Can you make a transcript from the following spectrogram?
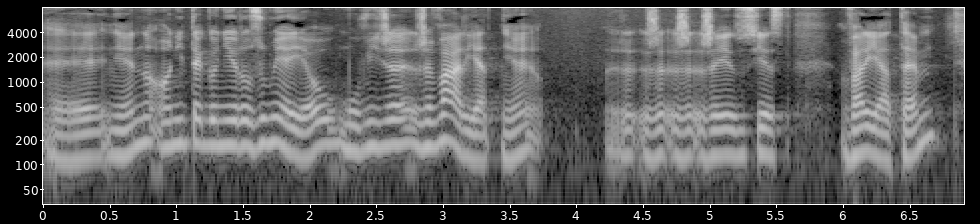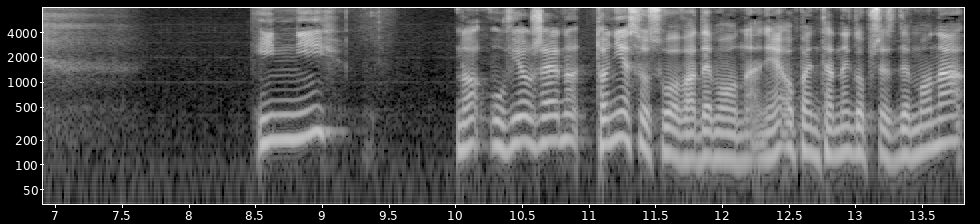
e, nie, no oni tego nie rozumieją, mówi, że, że wariat, nie, że, że, że Jezus jest wariatem. Inni no, mówią, że no, to nie są słowa demona, nie, opętanego przez demona,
